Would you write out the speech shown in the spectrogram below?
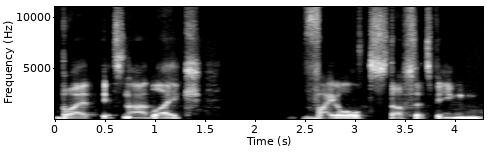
but it's not like vital stuff that's being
